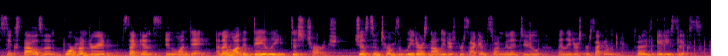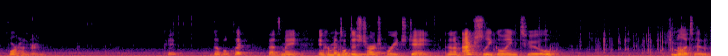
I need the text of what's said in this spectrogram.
86,400 seconds in one day. And I want the daily discharge, just in terms of liters, not liters per second. So I'm going to do my liters per second times 86,400. Okay, double click. That's my incremental discharge for each day. And then I'm actually going to cumulative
